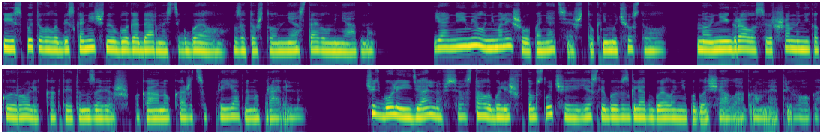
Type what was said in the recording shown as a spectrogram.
и испытывала бесконечную благодарность к Беллу за то, что он не оставил меня одну. Я не имела ни малейшего понятия, что к нему чувствовала, но не играло совершенно никакой роли, как ты это назовешь, пока оно кажется приятным и правильным. Чуть более идеально все стало бы лишь в том случае, если бы взгляд Беллы не поглощала огромная тревога.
